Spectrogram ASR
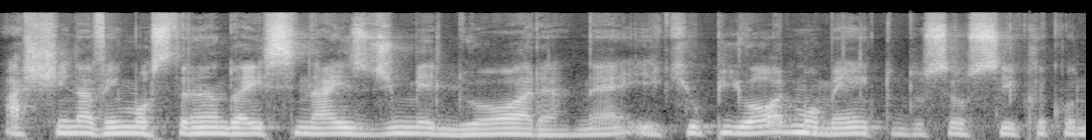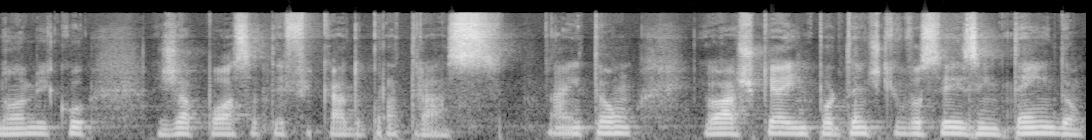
a China vem mostrando aí sinais de melhora, né, e que o pior momento do seu ciclo econômico já possa ter ficado para trás. Tá? Então, eu acho que é importante que vocês entendam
